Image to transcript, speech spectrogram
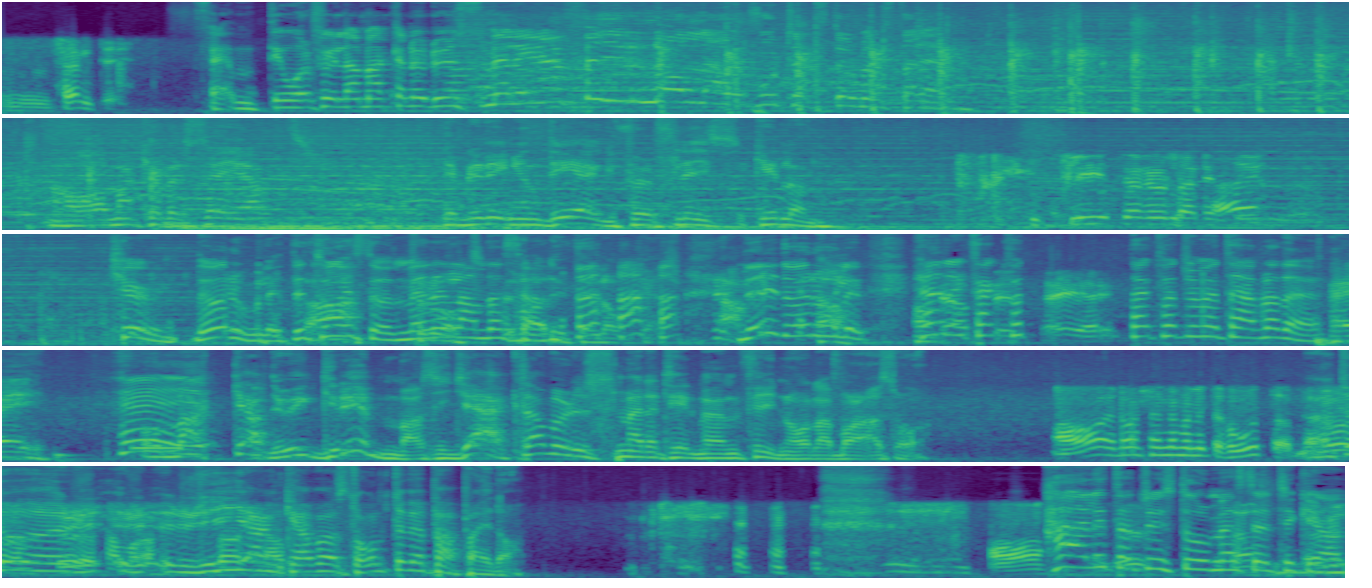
Mm, 50. 50 år fyller Mackan och du smäller in en 4-0 och fortsätter stormästare. Ja, man kan väl säga att det blir ingen deg för fliskillen. Flisen rullade in. Kul, det var roligt. Det tog en stund, men det förlåt. landade Det sen. Ja. Nej, det var roligt. Ja. Henrik, tack för, tack för att du var med och tävlade. Hej. Hej. Och Mackan, du är grym alltså. Jäklar vad du smäller till med en 4 bara så. Ja, idag kände jag mig lite hotad. Jag tror att Rian kan vara stolt över pappa idag. Ja. Härligt att du är stormästare tycker jag.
